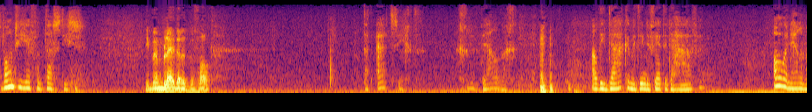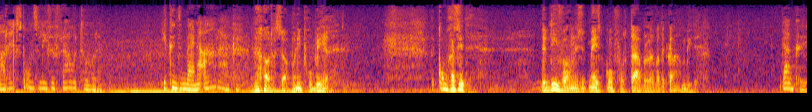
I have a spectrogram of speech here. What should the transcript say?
Wat woont u hier fantastisch. Ik ben blij dat het bevalt. Dat uitzicht. Geweldig. Al die daken met in de verte de haven. Oh, en helemaal rechts de Onze Lieve Vrouwentoren. Je kunt hem bijna aanraken. Nou, dat zou ik maar niet proberen. Kom, ga zitten. De divan is het meest comfortabele wat ik kan aanbieden. Dank u.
